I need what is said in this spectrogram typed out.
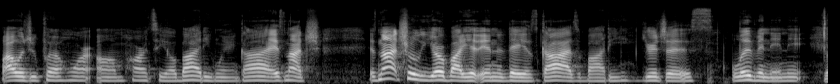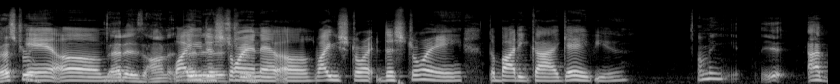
Why would you put harm um harm to your body when God is not? It's not truly your body at the end of the day. It's God's body. You're just living in it. That's true. And um, that is honest. why that you destroying that? Uh, why you destroy, destroying the body God gave you? I mean, it, I,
